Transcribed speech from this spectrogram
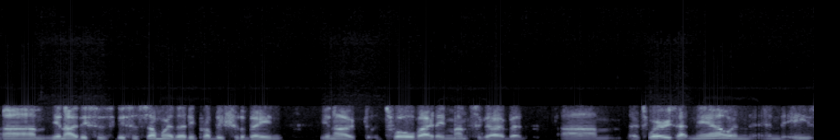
Um, you know, this is this is somewhere that he probably should have been, you know, 12, 18 months ago, but um, it's where he's at now, and, and he's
